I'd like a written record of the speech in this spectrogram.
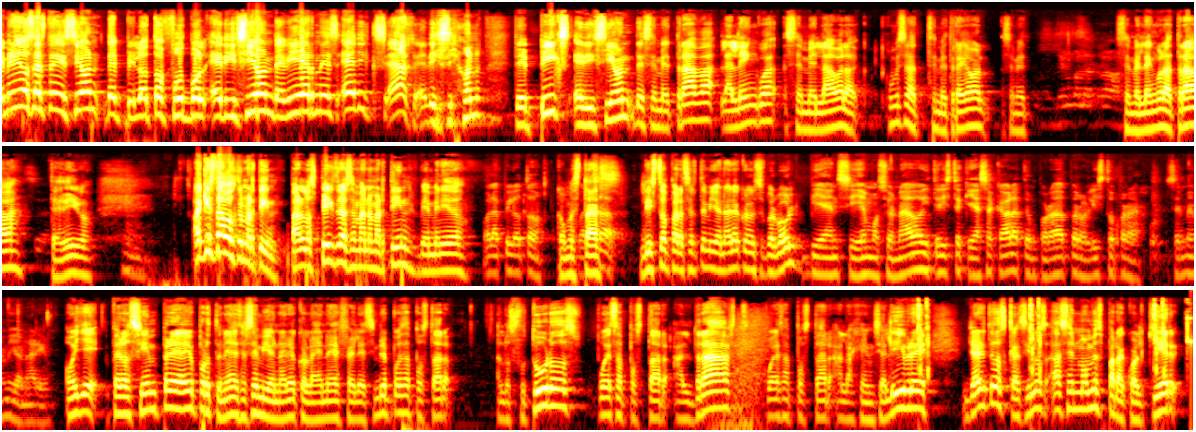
Bienvenidos a esta edición de Piloto Fútbol, edición de viernes, edix- ah, edición de Pix, edición de Se me traba la lengua, se me lava la... ¿Cómo se, la- se me traba? Se me, se me lengua la traba, te digo. Aquí estamos con Martín, para los Pix de la semana. Martín, bienvenido. Hola piloto. ¿Cómo estás? ¿Listo para hacerte millonario con el Super Bowl? Bien, sí, emocionado y triste que ya se acaba la temporada, pero listo para serme millonario. Oye, pero siempre hay oportunidad de hacerse millonario con la NFL. Siempre puedes apostar a los futuros, puedes apostar al draft, puedes apostar a la agencia libre. Ya ahorita los casinos hacen momes para cualquier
